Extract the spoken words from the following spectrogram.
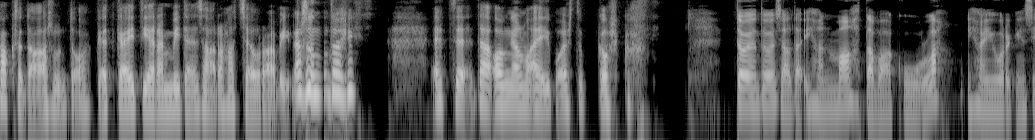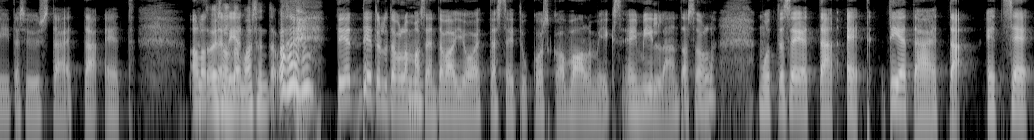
200 asuntoa, ketkä ei tiedä, miten saa rahat seuraaviin asuntoihin. Että tämä ongelma ei poistu koskaan. Toi on toisaalta ihan mahtavaa kuulla, ihan juurikin siitä syystä, että et aloittelijat... masentavaa. Tietyllä tavalla mm. masentavaa joo, että tässä ei tule koskaan valmiiksi, ei millään tasolla. Mutta se, että et tietää, että et se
